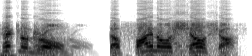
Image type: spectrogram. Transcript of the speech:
Technodrome, the final shell shock.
